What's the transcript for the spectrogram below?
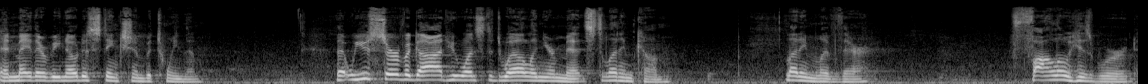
and may there be no distinction between them. That will you serve a God who wants to dwell in your midst, let him come. Let him live there. Follow his word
